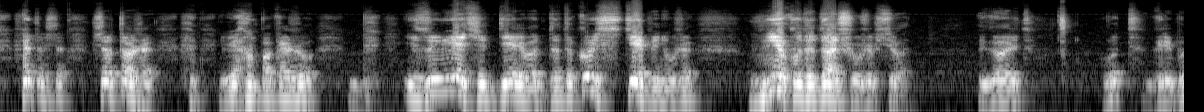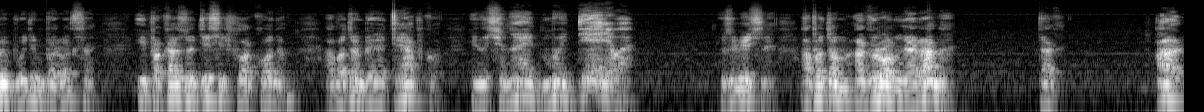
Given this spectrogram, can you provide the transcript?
Это все, все тоже, я вам покажу, изувечит дерево до такой степени уже, некуда дальше уже все. И говорит, вот грибы будем бороться. И показывают 10 флаконов, а потом берет тряпку и начинает мыть дерево. Изувеченное. А потом огромная рана, так, а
